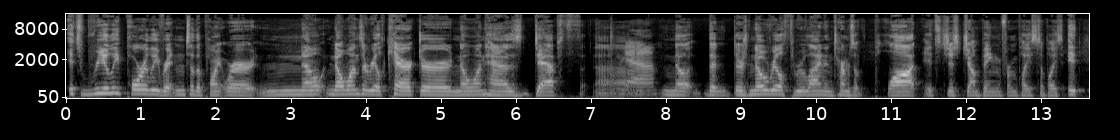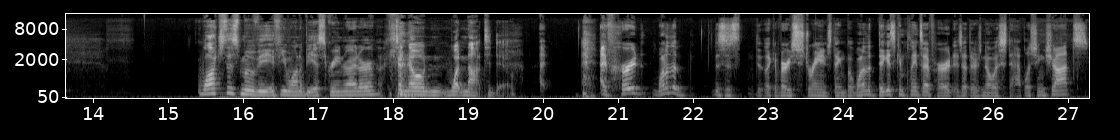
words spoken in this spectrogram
It's really poorly written to the point where no no one's a real character. No one has depth. Um, Yeah. No, the, there's no real through line in terms of plot. It's just jumping from place to place. It. Watch this movie if you want to be a screenwriter to know what not to do. I've heard one of the this is like a very strange thing, but one of the biggest complaints I've heard is that there's no establishing shots.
